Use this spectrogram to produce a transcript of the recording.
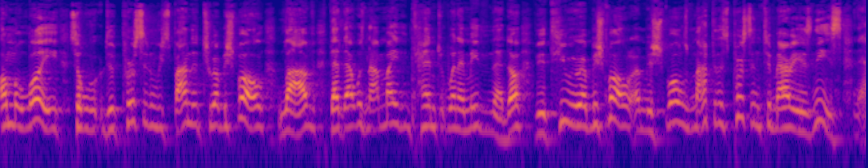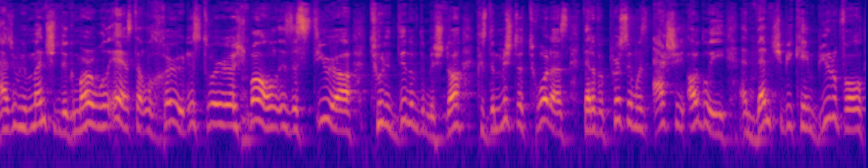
Amaloi. So the person responded to Rabbi Shmuel, Lav, that that was not my intent when I made the neda. V'tiru Rabbi Shmuel, Rabbi Shmuel was mad to this person to marry his niece. And as we mentioned, the Gemara will ask that this story of Shmuel is a stira to the din of the Mishnah, because the Mishnah taught us that if a person was actually ugly and then she became beautiful,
